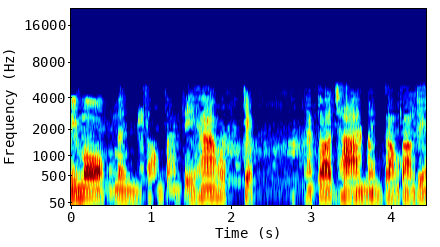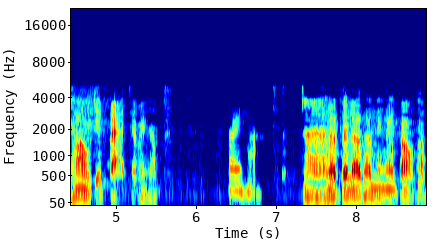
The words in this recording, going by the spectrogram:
วิโมกข์หนึ่งสองสามสี่ห้าหกเจ็ดแล้วก็ฌานหนึ่งสองสามสี่ห้าหกเจ็ดแปดใช่ไหมครับ ใช่ค่ะ อ่า แล้วเสร็จแล้วทำยังไงต่อครับ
